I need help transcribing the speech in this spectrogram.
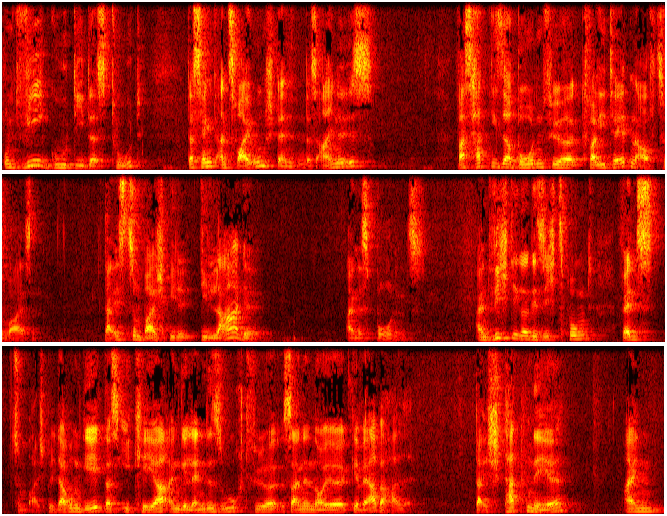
Und wie gut die das tut, das hängt an zwei Umständen. Das eine ist, was hat dieser Boden für Qualitäten aufzuweisen? Da ist zum Beispiel die Lage eines Bodens ein wichtiger Gesichtspunkt, wenn es zum Beispiel darum geht, dass IKEA ein Gelände sucht für seine neue Gewerbehalle. Da ist Stadtnähe ein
